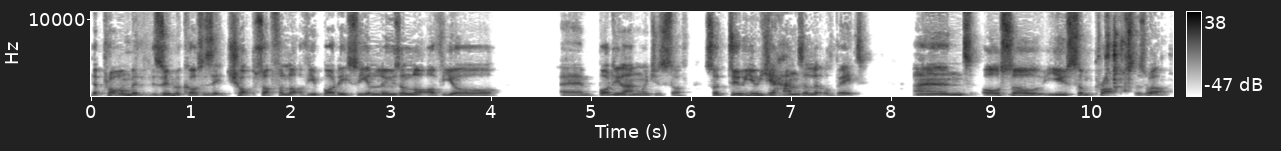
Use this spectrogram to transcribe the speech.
the problem with Zoom, of course, is it chops off a lot of your body, so you lose a lot of your um, body language and stuff. So do use your hands a little bit, and also use some props as well.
